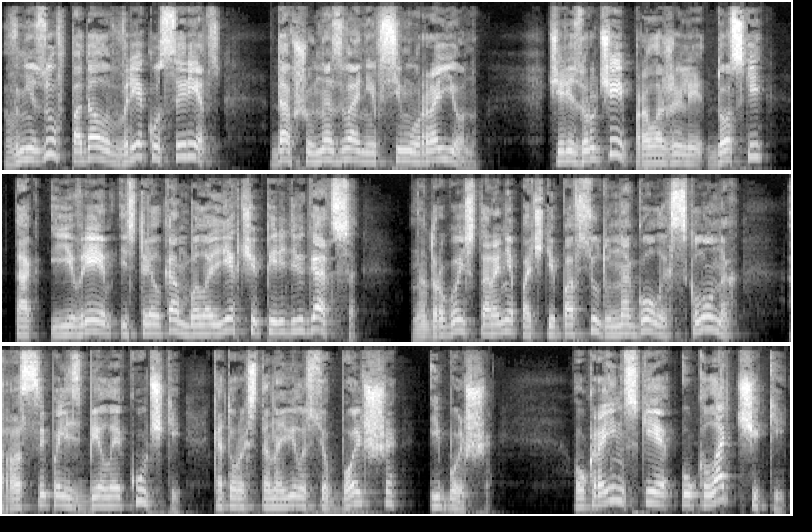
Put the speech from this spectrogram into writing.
внизу впадал в реку Сырец, давшую название всему району. Через ручей проложили доски, так и евреям и стрелкам было легче передвигаться – на другой стороне почти повсюду на голых склонах рассыпались белые кучки, которых становилось все больше и больше. Украинские укладчики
